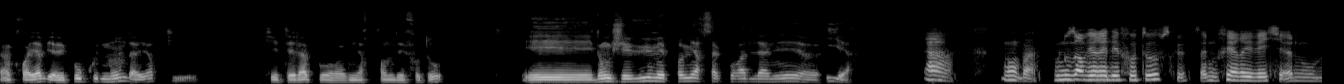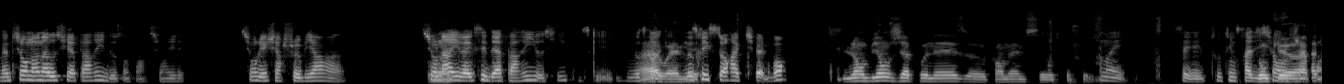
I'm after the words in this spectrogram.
incroyable. Il y avait beaucoup de monde d'ailleurs qui, qui était là pour venir prendre des photos. Et donc, j'ai vu mes premières sakuras de l'année hier. Ah, bon, bah, vous nous enverrez des photos parce que ça nous fait rêver. Nous, même si on en a aussi à Paris, de enfin, si, on les, si on les cherche bien, si on arrive à accéder à Paris aussi, parce que notre, ah notre histoire actuellement l'ambiance japonaise, euh, quand même, c'est autre chose. Oui, c'est toute une tradition Donc, au euh, Japon.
